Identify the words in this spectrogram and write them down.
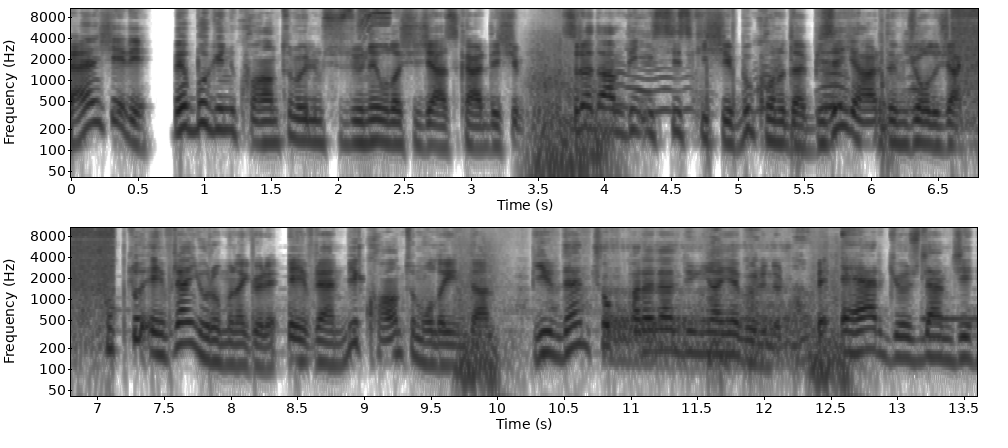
Ben Jerry ve bugün kuantum ölümsüzlüğüne ulaşacağız kardeşim. Sıradan bir işsiz kişi bu konuda bize yardımcı olacak. Çoklu evren yorumuna göre evren bir kuantum olayından birden çok paralel dünyaya bölünür ve eğer gözlemci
